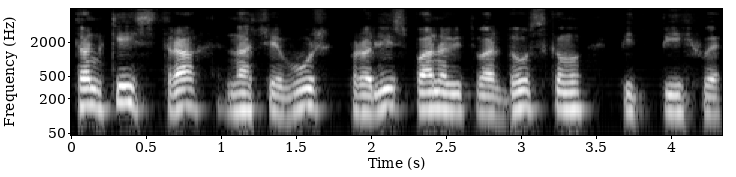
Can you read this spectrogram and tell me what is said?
Тонкий страх, наче вуж, проліз панові Твардовському під піхви,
